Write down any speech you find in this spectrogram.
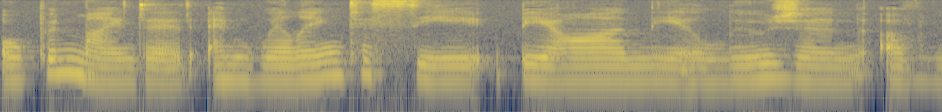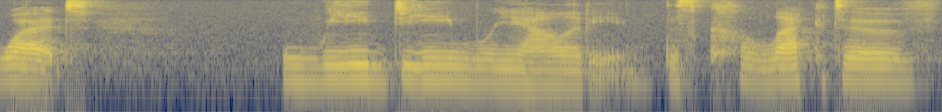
open minded and willing to see beyond the illusion of what we deem reality, this collective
